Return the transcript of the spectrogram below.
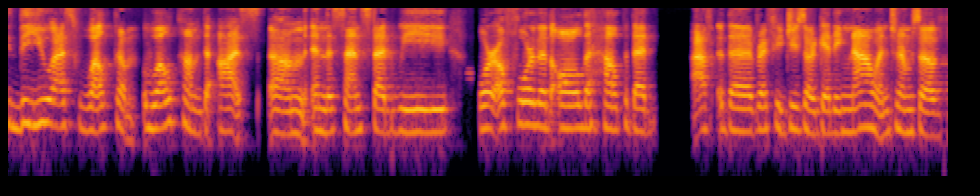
the U.S. welcome welcomed us um, in the sense that we were afforded all the help that af- the refugees are getting now in terms of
